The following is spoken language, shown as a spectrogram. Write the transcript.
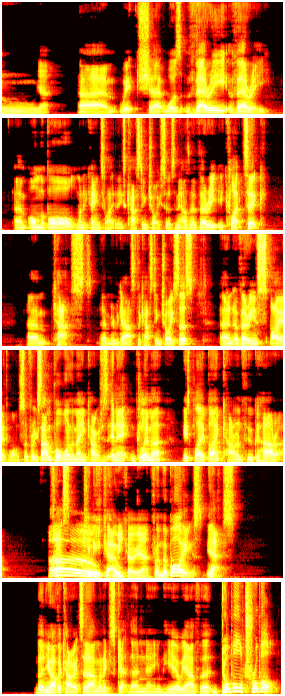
Ooh, yeah. Um, which uh, was very very um, on the ball when it came to like these casting choices, and it has a very eclectic um, cast um, in regards to the casting choices, and a very inspired one. So, for example, one of the main characters in it, Glimmer, is played by Karen Fukuhara. So that's oh, Kimiko. Kimiko, yeah. from the boys. Yes. Then you have a character. I'm going to just get their name here. We have uh, Double Trouble,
